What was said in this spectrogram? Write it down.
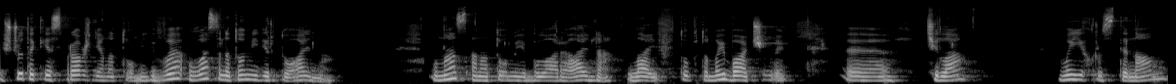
що таке справжня анатомія. У вас анатомія віртуальна. У нас анатомія була реальна live. Тобто ми бачили е, тіла, ми їх розтинали,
